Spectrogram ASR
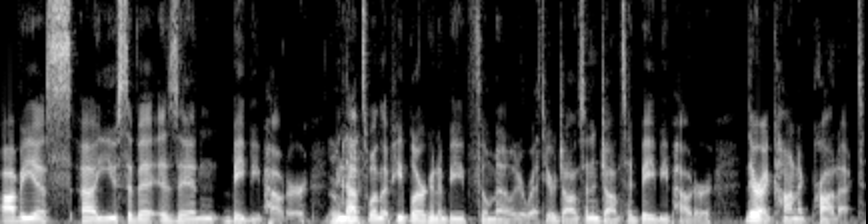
obvious uh, use of it is in baby powder. Okay. mean that's one that people are going to be familiar with. Your Johnson and Johnson baby powder, their iconic product.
